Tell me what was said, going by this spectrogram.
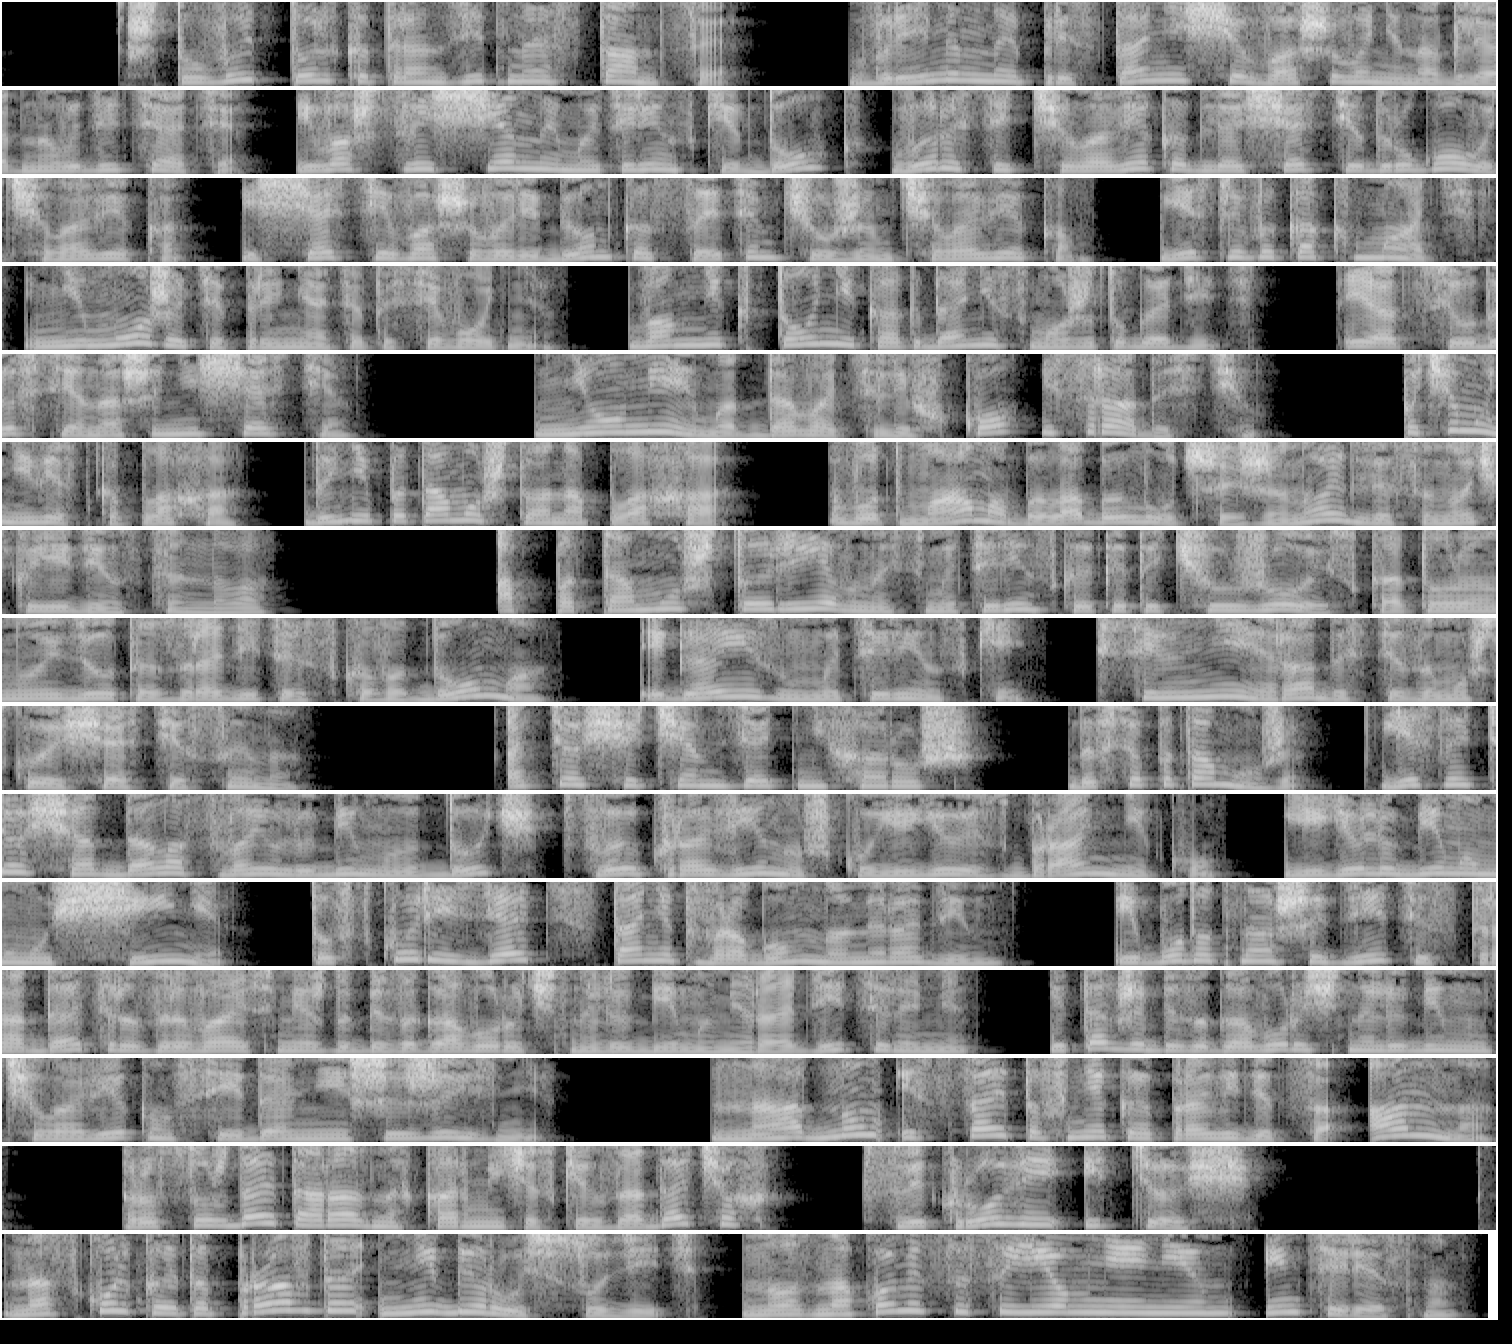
Что вы только транзитная станция, временное пристанище вашего ненаглядного дитяти, и ваш священный материнский долг – вырастить человека для счастья другого человека и счастья вашего ребенка с этим чужим человеком. Если вы как мать не можете принять это сегодня, вам никто никогда не сможет угодить. И отсюда все наши несчастья. Не умеем отдавать легко и с радостью. Почему невестка плоха? Да не потому, что она плоха. Вот мама была бы лучшей женой для сыночка единственного. А потому, что ревность материнская к этой чужой, с которой он уйдет из родительского дома, эгоизм материнский, сильнее радости за мужское счастье сына. А теща чем взять нехорош? Да все потому же. Если теща отдала свою любимую дочь, свою кровинушку, ее избраннику, ее любимому мужчине, то вскоре зять станет врагом номер один. И будут наши дети страдать, разрываясь между безоговорочно любимыми родителями и также безоговорочно любимым человеком всей дальнейшей жизни. На одном из сайтов некая провидица Анна рассуждает о разных кармических задачах свекрови и тещ. Насколько это правда, не берусь судить, но знакомиться с ее мнением интересно.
